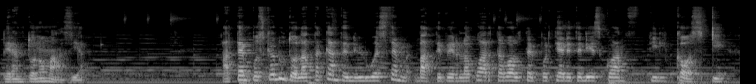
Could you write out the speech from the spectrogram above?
per antonomasia. A tempo scaduto l'attaccante del West Ham batte per la quarta volta il portiere tedesco Hans Tilkowski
